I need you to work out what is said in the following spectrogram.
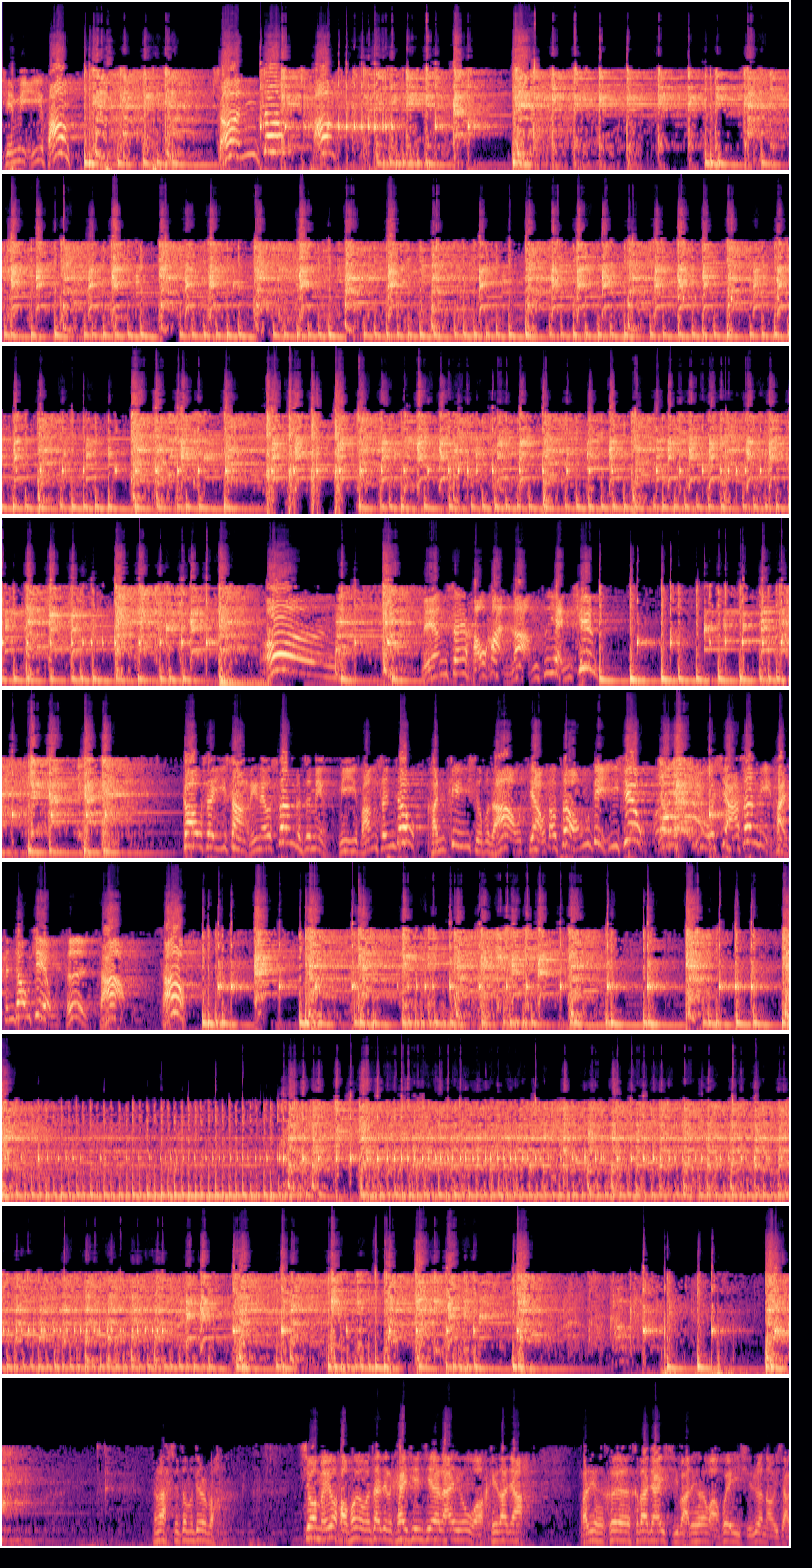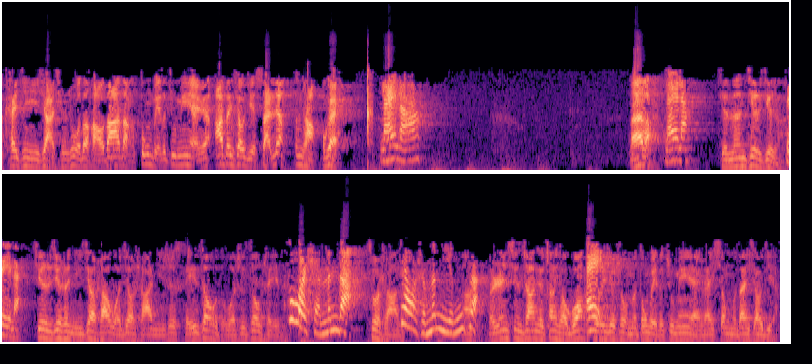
个山好汉，浪子燕青高山一上领了三个之命，密防神州，看天色不早，叫到众弟兄，与我下山密探神州，就此走走。就这么地儿吧，希望每位好朋友们在这里开心。接下来由我陪大家，把这个和和大家一起把这个晚会一起热闹一下，开心一下。请出我的好搭档，东北的著名演员阿丹小姐闪亮登场。OK，来了啊，来了，来了。简单介绍介绍。对了，介绍介绍你叫啥，我叫啥，你是谁揍的，我是揍谁的？做什么的？做啥的？叫什么名字？本人姓张，叫张晓光，这位就是我们东北的著名演员小牡丹小姐。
